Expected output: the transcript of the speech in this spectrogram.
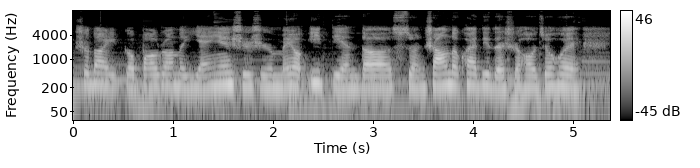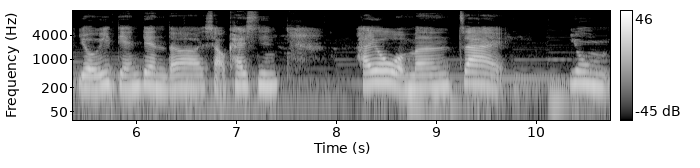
收到一个包装的严严实实、没有一点的损伤的快递的时候，就会有一点点的小开心。还有我们在用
